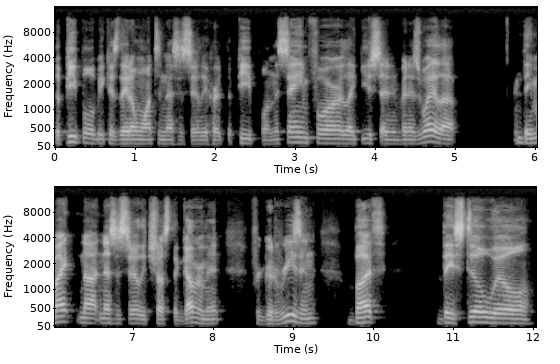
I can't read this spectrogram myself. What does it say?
the people because they don't want to necessarily hurt the people. And the same for like you said in venezuela they might not necessarily trust the government for good reason, but they still will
